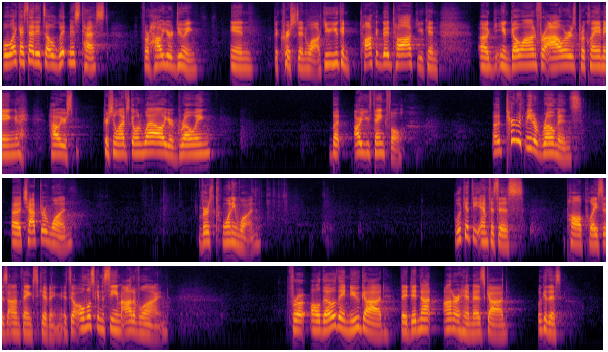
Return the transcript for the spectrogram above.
Well, like I said, it's a litmus test for how you're doing in the Christian walk. You, you can talk a good talk, you can uh, you know, go on for hours proclaiming how your Christian life's going well, you're growing. But are you thankful? Uh, turn with me to Romans uh, chapter 1, verse 21. Look at the emphasis Paul places on thanksgiving. It's almost going to seem out of line. For although they knew God, they did not honor him as God. Look at this.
